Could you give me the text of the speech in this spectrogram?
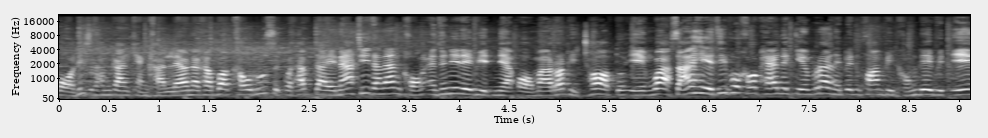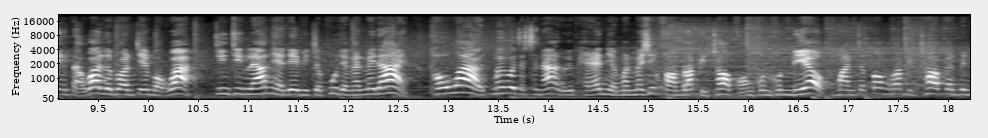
ก่อนที่จะทำการแข่งขันแล้วนะครับว่าเขารู้สึกประทับใจนะที่ทางด้านของแอนโทนีเดวิดเนี่ยออกมารับผิดชอบตัวเองว่าสาเหตุที่พวกเขาแพ้ในเกมแรกเนี่ยเป็นความผิดของเดวิดเอง แต่ว่าเลบรอนเจมบอกว่าจริง ๆ แล้วเนี่ยเดวิดจะพูดอย่างนั้นไม่ได้ เพราะว่าไม่ว่าจะชนะหรือแพ้เนี่ยมันไม่ใช่ความรับผิดชอบของคนคนเดียว มันจะต้องรับผิดชอบกันเป็น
